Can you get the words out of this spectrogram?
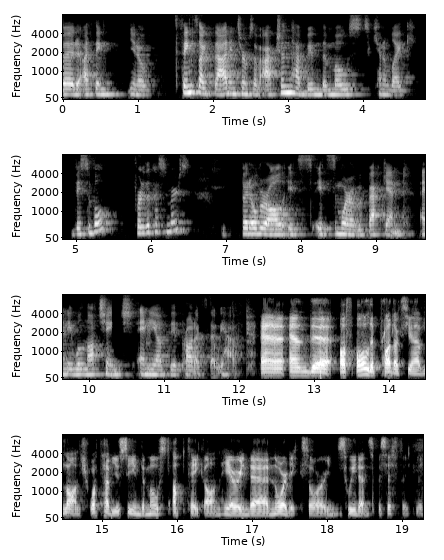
But I think you know things like that in terms of action have been the most kind of like visible for the customers. But overall, it's it's more of a back end, and it will not change any of the products that we have. Uh, and uh, of all the products you have launched, what have you seen the most uptake on here in the Nordics or in Sweden specifically?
